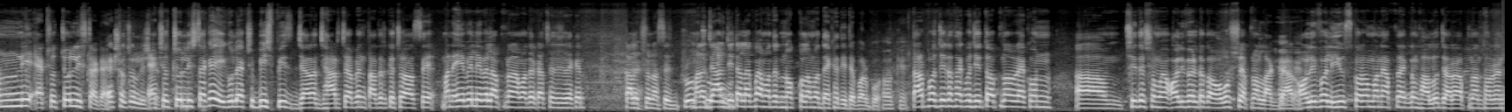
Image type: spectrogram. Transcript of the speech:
অনলি একশো চল্লিশ টাকায়। 140 টাকা। একশো চল্লিশ টাকায় এগুলো একশো বিশ পিস যারা ঝাড় চাবেন তাদের কাছে আছে। মানে এভেলেবেল আপনার আমাদের কাছে যে দেখেন কালেকশন আছে। হ্যাঁ, মানে যার যেটা লাগবে আমাদের নকল আমরা দেখা দিতে পারব. তারপর যেটা থাকবে যেহেতু আপনার এখন শীতের সময় অলিভ অয়েলটা তো অবশ্যই আপনার লাগবে। আর অলিভ অয়েল ইউজ করা মানে আপনার একদম ভালো। যারা আপনার ধরেন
